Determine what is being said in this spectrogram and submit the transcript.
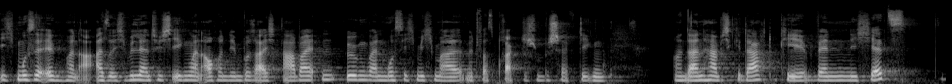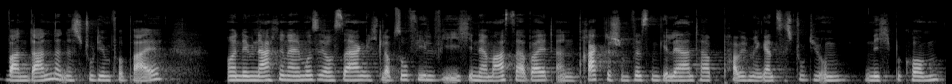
ich muss ja irgendwann, also ich will ja natürlich irgendwann auch in dem Bereich arbeiten. Irgendwann muss ich mich mal mit was Praktischem beschäftigen. Und dann habe ich gedacht, okay, wenn nicht jetzt, wann dann? Dann ist Studium vorbei. Und im Nachhinein muss ich auch sagen, ich glaube, so viel, wie ich in der Masterarbeit an praktischem Wissen gelernt habe, habe ich mein ganzes Studium nicht bekommen.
